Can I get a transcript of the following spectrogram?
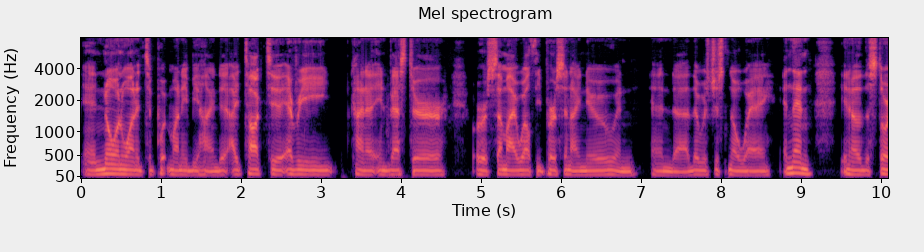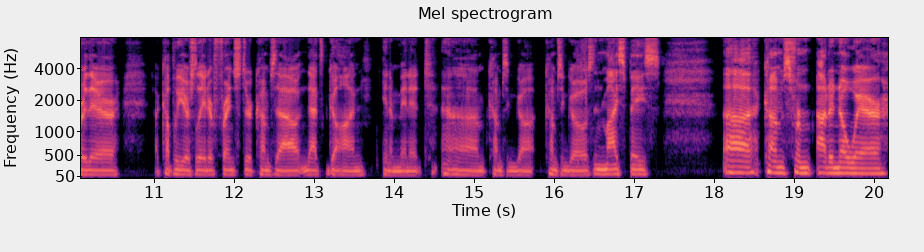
and no one wanted to put money behind it. I talked to every kind of investor or semi wealthy person I knew, and and uh, there was just no way. And then you know the story there. A couple years later, Friendster comes out, and that's gone in a minute. Um, comes and go, comes and goes. And MySpace uh, comes from out of nowhere.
